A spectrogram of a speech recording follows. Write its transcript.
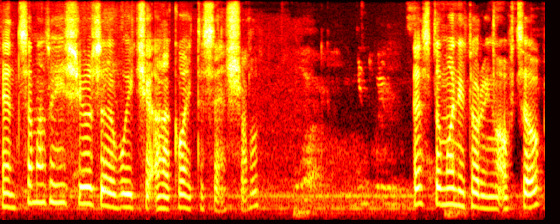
and some other issues uh, which are quite essential. As to monitoring of TOP,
